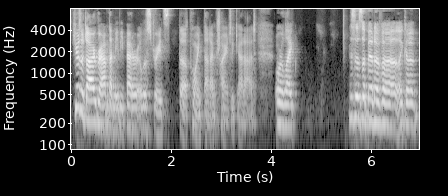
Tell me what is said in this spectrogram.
here's a diagram that maybe better illustrates the point that I'm trying to get at. Or like this is a bit of a like a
